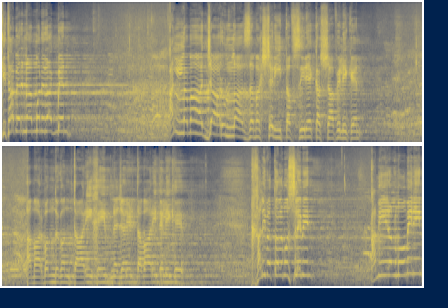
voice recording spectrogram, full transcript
কিতাবের নাম মনে রাখবেন। আল্লামা জারুল্লাহ জামাকশরি তাফসিরে কাশাফে লিখেন। আমার বন্ধুগণ, তারিখে ইবনে জারির তাবারিতে লিখে, খালিফাতুল মুসলিমিন, আমিরুল মুমিনিন,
